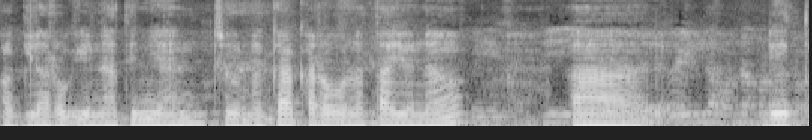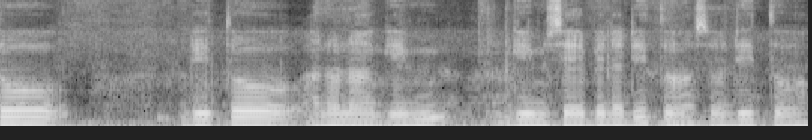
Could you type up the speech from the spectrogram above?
Paglaruin natin yan. So nagkakaroon na tayo ng ah, dito dito ano na game game 7 na dito. So dito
